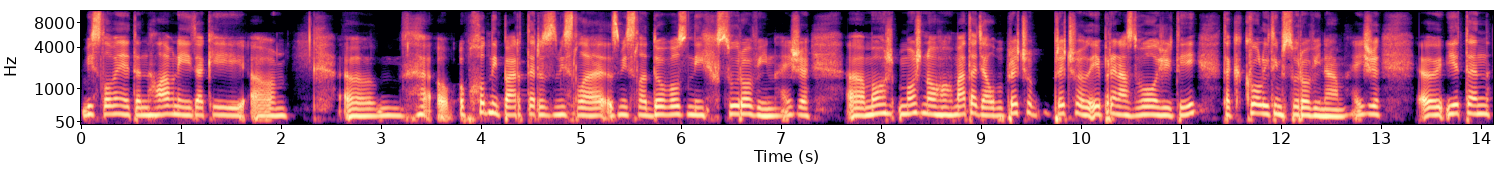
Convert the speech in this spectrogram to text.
vyslovene ten hlavný taký um, um, obchodný partner v zmysle, v zmysle dovozných súrovín, hej, že uh, mož, možno ho hmatať, alebo prečo, prečo je pre nás dôležitý, tak kvôli tým súrovinám. Hej, že uh, je, ten,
